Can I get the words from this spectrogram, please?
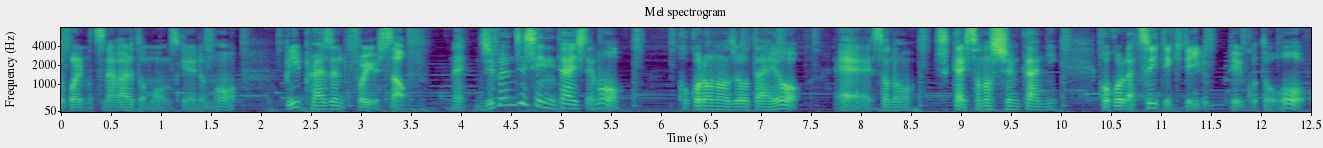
ところにもつながると思うんですけれども be present for yourself、ね、自分自身に対しても心の状態をえー、そのしっかりその瞬間に心がついてきているっていうことを、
